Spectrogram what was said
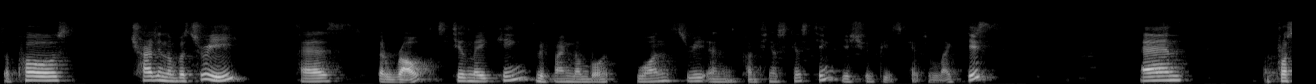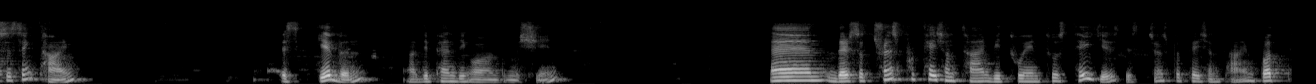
Suppose charge number three has the route, steel making, refining number one, three, and continuous casting. It should be scheduled like this. And the processing time is given uh, depending on the machine. And there's a transportation time between two stages, this transportation time, but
